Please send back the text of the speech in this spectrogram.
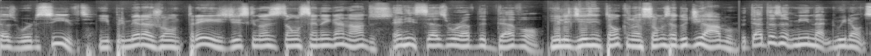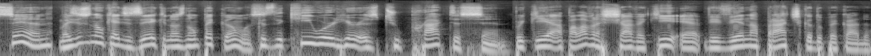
says we're deceived. e 1 João 3 diz que nós estamos sendo enganados. And he says we're of the devil. E ele diz então que nós somos é do diabo. But that doesn't mean that we don't sin, Mas isso não quer dizer que nós não pecamos. because the key word here is to practice sin. Porque a palavra-chave aqui é viver na prática do pecado.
